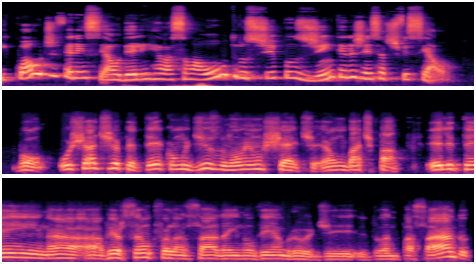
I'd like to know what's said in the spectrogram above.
e qual o diferencial dele em relação a outros tipos de inteligência artificial. Bom, o chat GPT, como diz o nome, é um chat, é um bate-papo. Ele tem, na a versão que foi lançada em novembro de, do ano passado,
